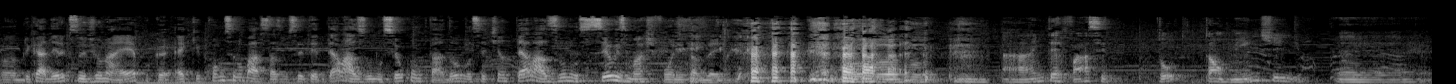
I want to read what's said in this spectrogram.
a brincadeira que surgiu na época é que como se não bastasse você ter tela azul no seu computador, você tinha tela azul no seu smartphone também. a interface totalmente é,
